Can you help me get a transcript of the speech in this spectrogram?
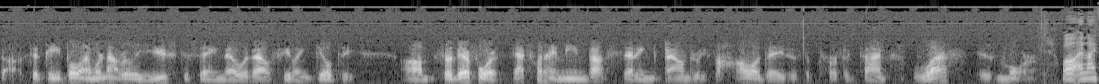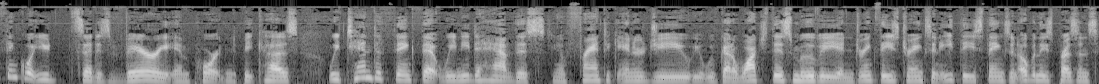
to, to people, and we're not really used to saying no without feeling guilty. Um, so therefore, that's what I mean about setting boundaries. The holidays is the perfect time. Less is more. Well, and I think what you said is very important because we tend to think that we need to have this, you know, frantic energy. We've got to watch this movie and drink these drinks and eat these things and open these presents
